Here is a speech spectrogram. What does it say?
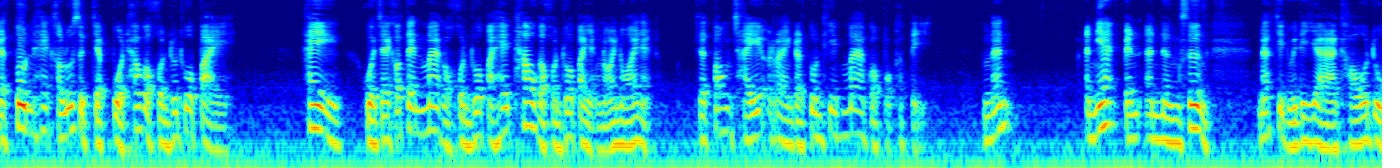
กระตุ้นให้เขารู้สึกเจ็บปวดเท่ากับคนทั่วๆไป ให้ หัวใจเขาเต้นมากกว่าคนทั่วไปให้เท่ากับคนทั่วไปอย่างน้อยๆเนี่ยจะต้องใช้แรงกระตุ้นที่มากกว่าปกติดังนั้นอันเนี้ยเป็นอันหนึงซึ่งนักจิตวิทยาเขาดู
